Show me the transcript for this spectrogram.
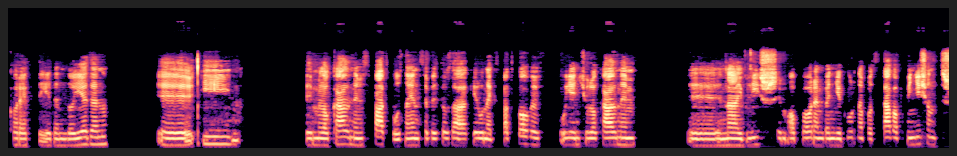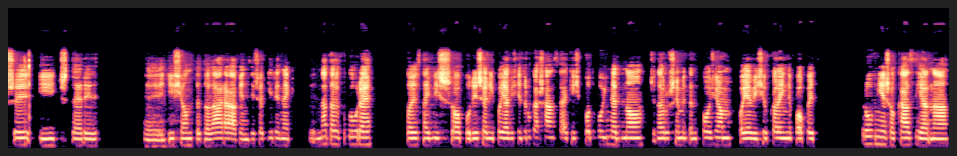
korekty 1 do 1 e, i w tym lokalnym spadku, uznając sobie to za kierunek spadkowy w ujęciu lokalnym, najbliższym oporem będzie górna podstawa po 53,4 dolara, a więc jeżeli rynek nadal w górę, to jest najbliższy opór. Jeżeli pojawi się druga szansa, jakieś podwójne dno, czy naruszymy ten poziom, pojawi się kolejny popyt, również okazja na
